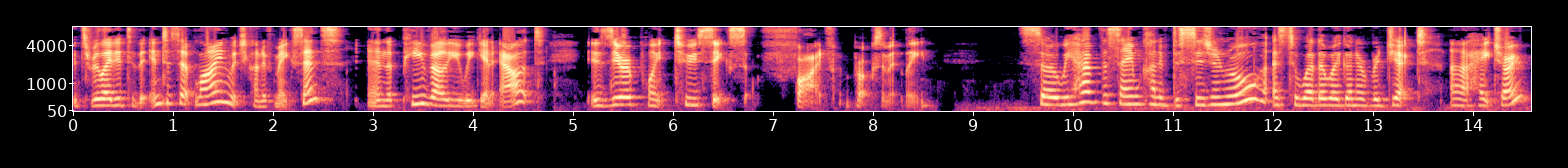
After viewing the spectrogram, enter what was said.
it's related to the intercept line, which kind of makes sense. And the p-value we get out is 0.265 approximately. So we have the same kind of decision rule as to whether we're going to reject uh, H0.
